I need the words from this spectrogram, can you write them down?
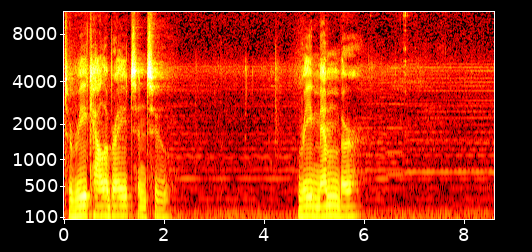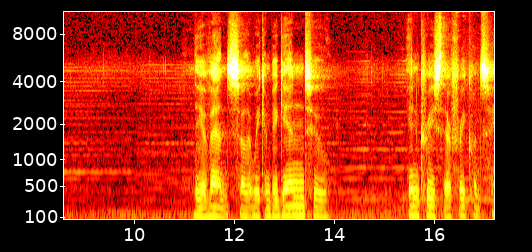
To recalibrate and to remember the events so that we can begin to increase their frequency.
